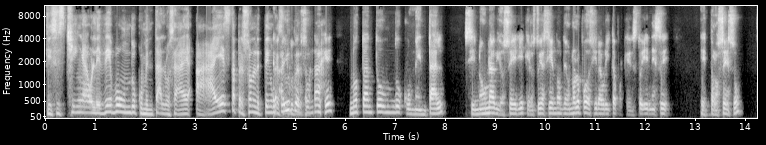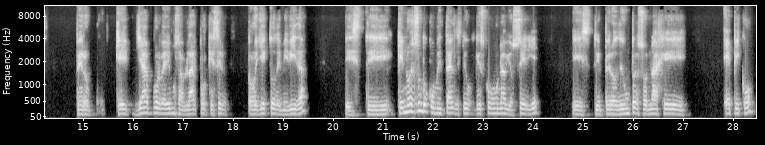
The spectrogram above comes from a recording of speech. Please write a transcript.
que dices, chinga, o le debo un documental, o sea, a, esta persona le tengo que hacer Hay un, personaje, no tanto un documental, sino una bioserie que lo estoy haciendo, no, no lo puedo decir ahorita porque estoy en ese eh, proceso, pero que ya volveremos a hablar porque es el proyecto de mi vida, este, que no es un documental, que es como una bioserie, este, pero de un personaje épico,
